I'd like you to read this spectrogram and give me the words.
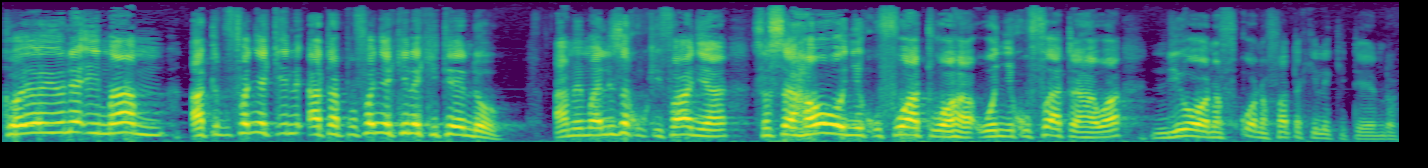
kwa hiyo yule imamu atapofanya kile, atapofanya kile kitendo amemaliza kukifanya sasa hawa wenye kufuatwa wenye kufuata hawa ndio wanafuka wanafata kile kitendo.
